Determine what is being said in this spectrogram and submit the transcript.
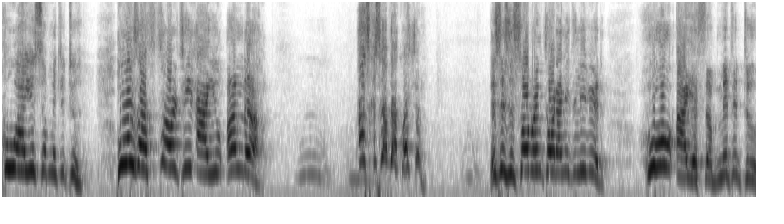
Who are you submitted to? Whose authority are you under? Ask yourself that question. This is a sobering thought I need to leave you with. Who are you submitted to?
